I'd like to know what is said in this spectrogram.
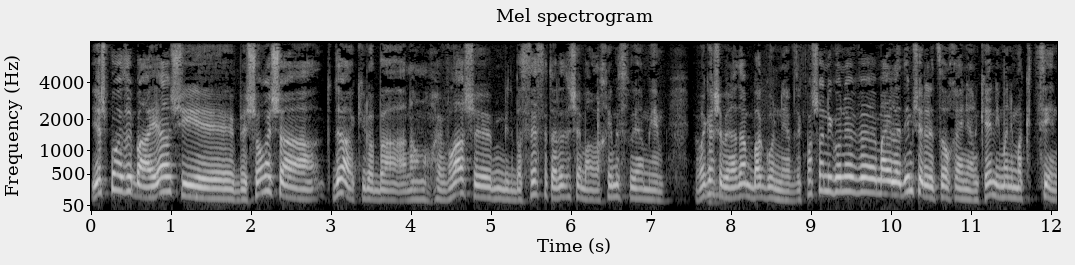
יש פה איזו בעיה שהיא אה, בשורש ה... אתה יודע, כאילו, אנחנו חברה שמתבססת על איזה שהם ערכים מסוימים. ברגע שבן אדם בא גונב, זה כמו שאני גונב אה, מהילדים שלי לצורך העניין, כן? אם אני מקצין.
